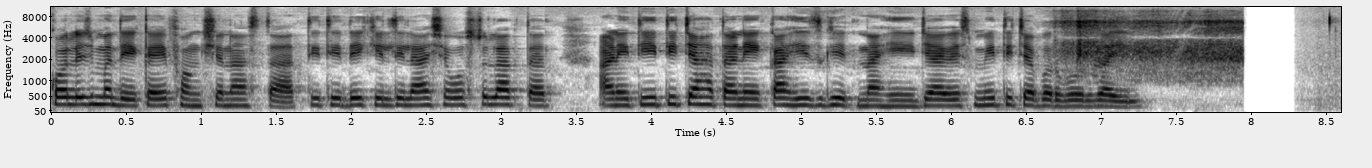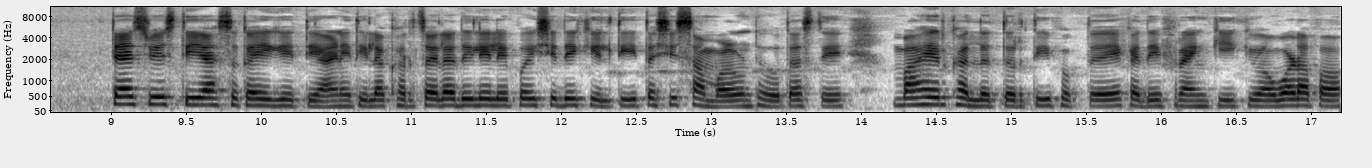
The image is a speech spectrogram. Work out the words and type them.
कॉलेजमध्ये काही फंक्शन असतात तिथे देखील तिला अशा वस्तू लागतात आणि ती तिच्या हाताने काहीच घेत नाही ज्यावेळेस मी तिच्याबरोबर जाईल. त्याच वेळेस ती असं काही घेते आणि तिला खर्चायला दिलेले पैसे देखील ती तशीच सांभाळून ठेवत असते. बाहेर खाल्लं तर ती फक्त एखादे फ्रँकी किंवा वडापाव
